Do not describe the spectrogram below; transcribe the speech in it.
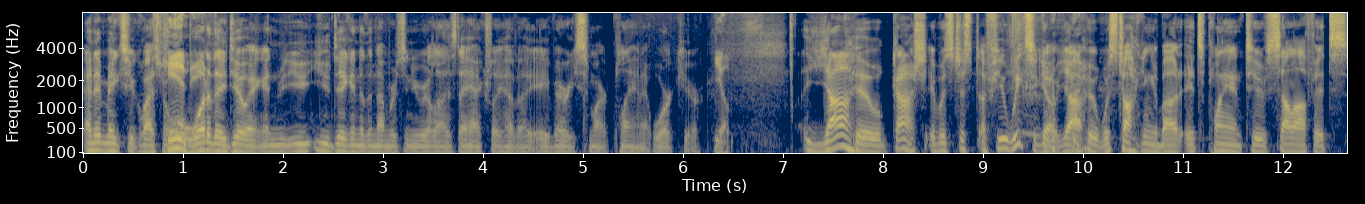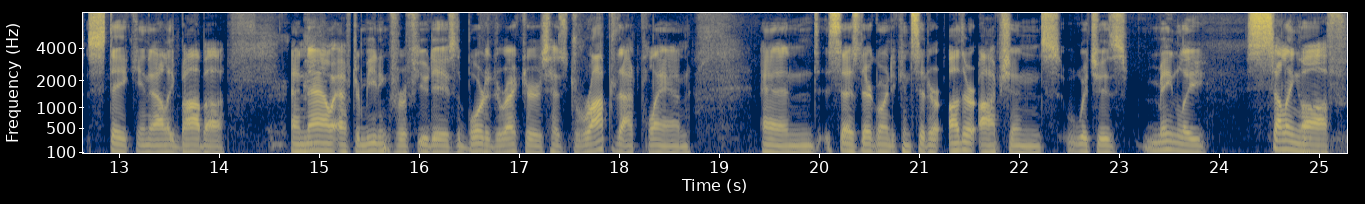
and it makes you question well, what are they doing? And you you dig into the numbers and you realize they actually have a, a very smart plan at work here. Yep. Yahoo, gosh, it was just a few weeks ago. Yahoo was talking about its plan to sell off its stake in Alibaba. And now, after meeting for a few days, the board of directors has dropped that plan and says they're going to consider other options, which is mainly selling off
